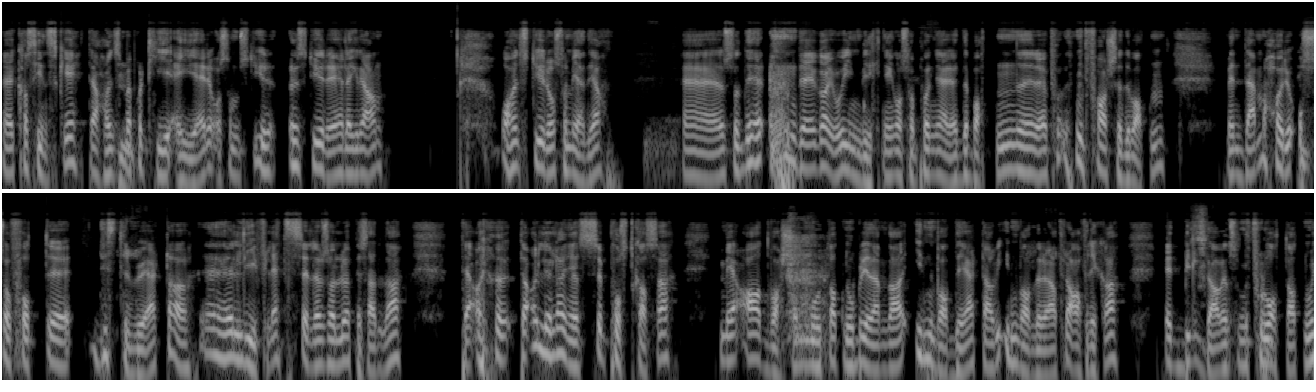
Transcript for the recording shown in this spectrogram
Eh, Kaczynski. Det er han som er mm. partieier og som styrer, styrer hele greia. Og han styrer også media. Eh, så det, det, ga jo innvirkning også på denne debatten, farsedebatten. Men de har jo også fått eh, distribuert da, eh, leaflets, eller så løpesedler, til, til alle landets postkasser med advarsel mot at nå blir de da invadert av innvandrere fra Afrika. Med et bilde av en sånn flåte at nå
